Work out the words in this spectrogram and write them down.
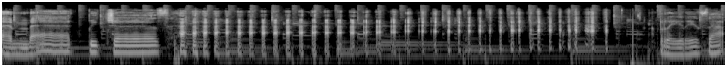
I'm back, bitches. Regresa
